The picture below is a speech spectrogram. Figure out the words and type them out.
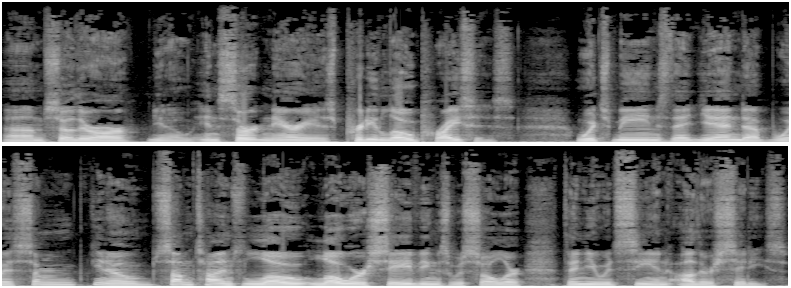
Um, so there are, you know, in certain areas, pretty low prices, which means that you end up with some, you know, sometimes low lower savings with solar than you would see in other cities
